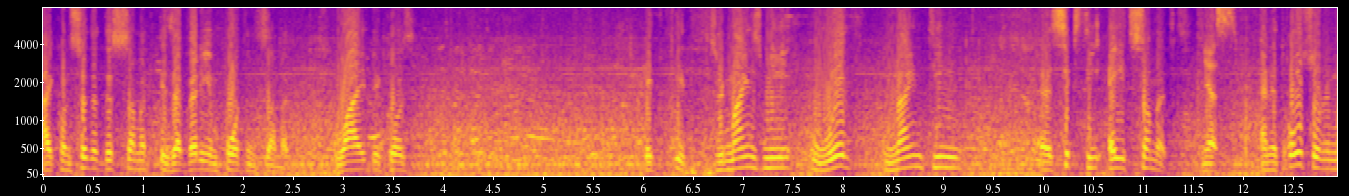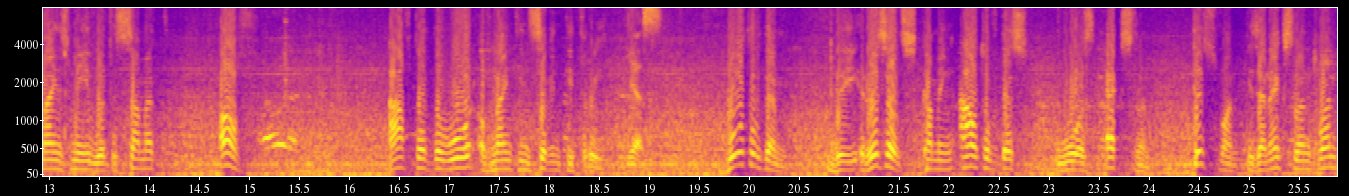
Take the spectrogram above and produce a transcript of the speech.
I consider this summit is a very important summit. Why? Because it, it reminds me with 1968 summit, Yes. and it also reminds me with the summit of after the war of 1973 Yes. both of them the results coming out of this was excellent this one is an excellent one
